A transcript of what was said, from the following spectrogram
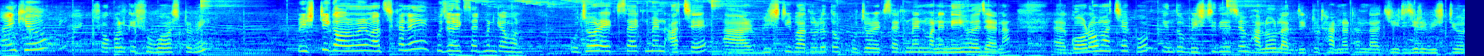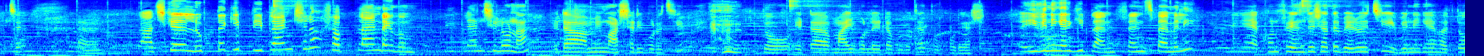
থ্যাংক ইউ সকলকে শুভ অষ্টমী বৃষ্টি গরমের মাঝখানে পুজোর এক্সাইটমেন্ট কেমন? পুজোর এক্সাইটমেন্ট আছে আর বৃষ্টি বাদলে তো পুজোর এক্সাইটমেন্ট মানে নেই হয়ে যায় না। গরম আছে খুব কিন্তু বৃষ্টি দিয়েছে ভালোও লাগছে একটু ঠান্ডা ঠান্ডা ঝিরিঝিরি বৃষ্টি হচ্ছে। আজকের লুকটা কি প্রি প্ল্যান ছিল? সব প্ল্যান একদম? প্রি প্ল্যান ছিল না এটা আমি মার্শারি পরেছি। তো এটা মাই বলে এটা বলে যায় তো পরে আসি। ইভিনিং এর কি প্ল্যান ফ্রেন্ডস ফ্যামিলি এখন ফ্রেন্ডসদের সাথে বেরোয়েছি ইভিনিংয়ে হয়তো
